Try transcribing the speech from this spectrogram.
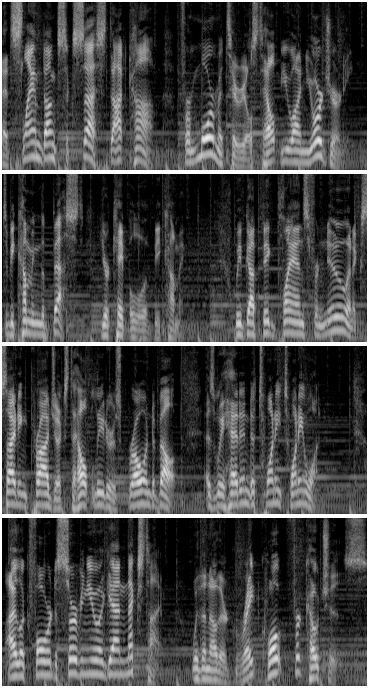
at slamdunksuccess.com for more materials to help you on your journey to becoming the best you're capable of becoming. We've got big plans for new and exciting projects to help leaders grow and develop as we head into 2021. I look forward to serving you again next time with another great quote for coaches.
